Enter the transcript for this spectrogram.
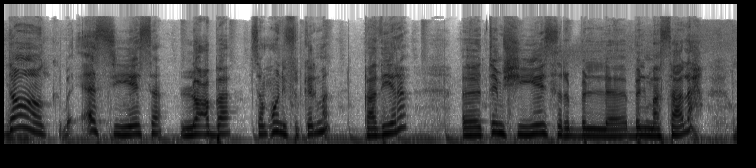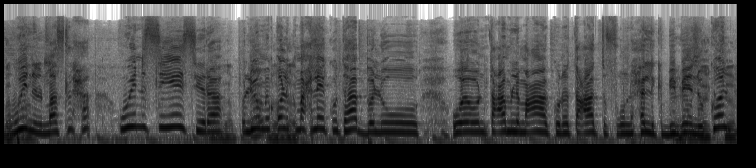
donc السياسة لعبة سامحوني في الكلمة قذيرة آه، تمشي ياسر بال- بالمصالح بالضبط. وين المصلحة وين السياسي راه بالضبط. واليوم يقول لك. محلاك وتهبل و... ونتعامل معاك ونتعاطف ونحلك بيبان وكل.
